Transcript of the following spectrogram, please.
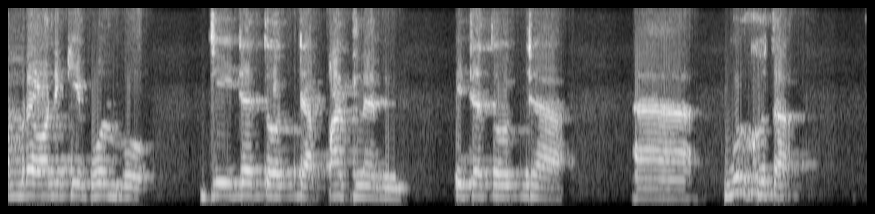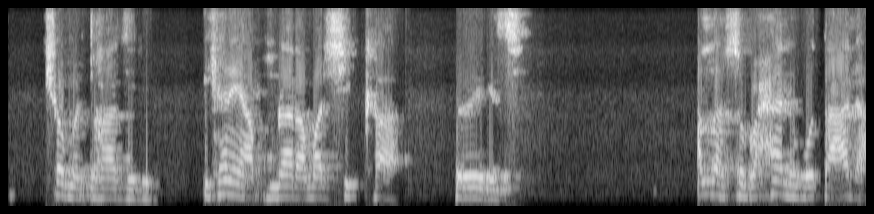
আমরা অনেকে বলব যে এটা তো একটা পাগলামি, এটা তো একটা মূর্খতা। সম্মানিত হাজিরি এখানে আপনার আমার শিক্ষা রয়ে গেছে। আল্লাহ সুবহানাহু ওয়া তাআলা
